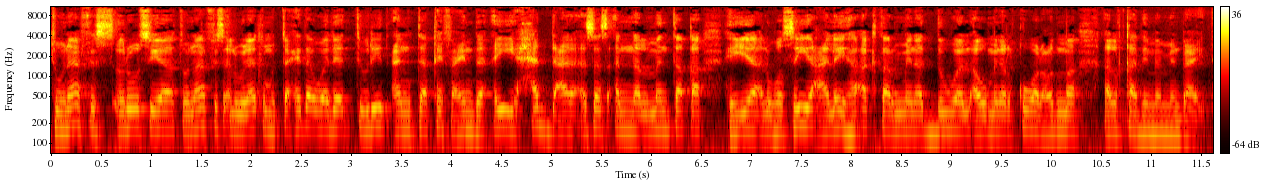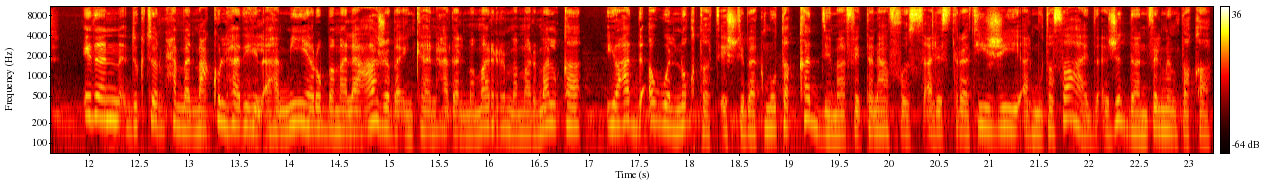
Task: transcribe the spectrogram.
تنافس روسيا تنافس الولايات المتحدة ولا تريد أن تقف عند أي حد على أساس أن المنطقة هي الوصية عليها أكثر من الدول أو من القوى العظمى القادمة من بعيد. إذا دكتور محمد مع كل هذه الأهمية ربما لا عجب إن كان هذا الممر ممر ملقا يعد أول نقطة اشتباك متقدمة في التنافس الاستراتيجي المتصاعد جدا في المنطقة.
